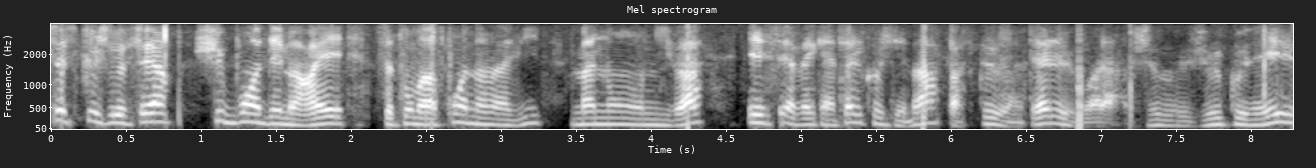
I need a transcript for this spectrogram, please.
c'est ce que je veux faire, je suis bon à démarrer, ça tombe à point dans ma vie, maintenant on y va, et c'est avec un tel que je démarre, parce que un tel, voilà, je, je connais,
